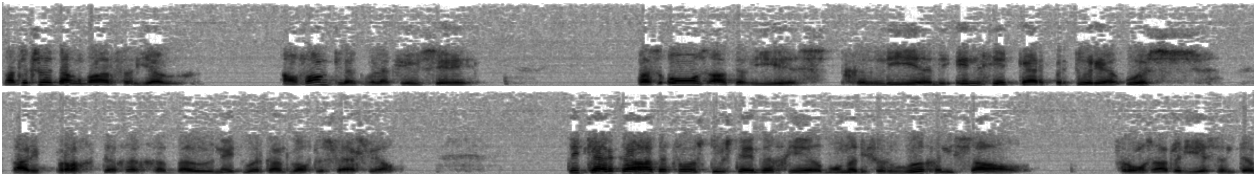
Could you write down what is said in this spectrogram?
dan ek so dankbaar vir jou. Aanvanklik wil ek vir jou sê was ons ateljee geleë in die NG Kerk Pretoria Oos, waar die pragtige gebou net oorkant Loftusversveld. Die kerkraad het vir ons toestemming gegee om onder die verhoog in die saal vir ons ateljee te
